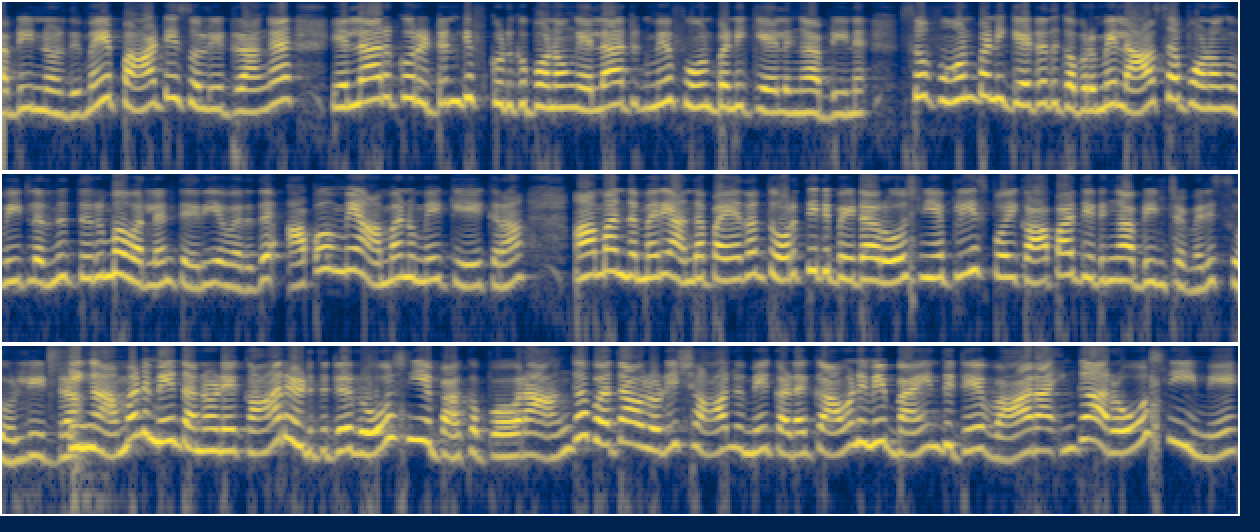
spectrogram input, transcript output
அப்படின்னதுமே பாட்டி சொல்லிடுறாங்க எல்லாருக்கும் ரிட்டர்ன் கிஃப்ட் கொடுக்க போனவங்க எல்லாத்துக்குமே ஃபோன் பண்ணி கேளுங்க அப்படின்னு. ஸோ ஃபோன் பண்ணி கேட்டதுக்கு அப்புறமே லாஸ்ட்டாக போனவங்க வீட்ல இருந்து திரும்ப வரலன்னு தெரிய வருது. அப்பவுமே அமனுமே கேட்குறான். ஆமா அந்த மாதிரி அந்த பையன் தான் துரத்திட்டு போயிட்டா ரோஷினியை ப்ளீஸ் போய் காப்பாத்திடுங்க அப்படின்ற மாதிரி சொல்லிடுறான். இங்க அமனுமே தன்னுடைய கார் எடுத்துட்டு ரோஷினியை பார்க்க போறான். அங்க பார்த்தா அவளுடைய ஷாலுமே கிடக்கு. அவனுமே பயந்துட்டே வாரான். இங்க ரோஷினியுமே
